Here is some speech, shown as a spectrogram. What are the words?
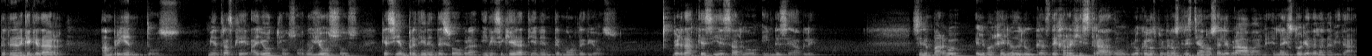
de tener que quedar hambrientos, mientras que hay otros orgullosos que siempre tienen de sobra y ni siquiera tienen temor de Dios? ¿Verdad que sí es algo indeseable? Sin embargo, el Evangelio de Lucas deja registrado lo que los primeros cristianos celebraban en la historia de la Navidad,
